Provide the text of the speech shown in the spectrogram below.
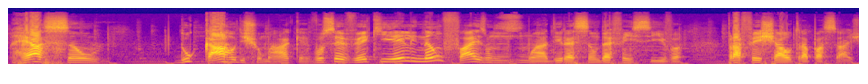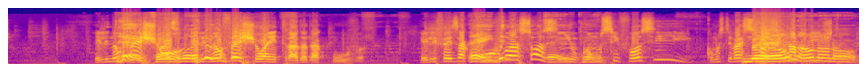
reação do carro de Schumacher, você vê que ele não faz um- uma direção defensiva para fechar a ultrapassagem. Ele não É, fechou, uma- ele não fechou a entrada da curva. Ele fez a É, curva sozinho, é, como entendo. se fosse, como se tivesse sozinho Não, na não, não, pista. não.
